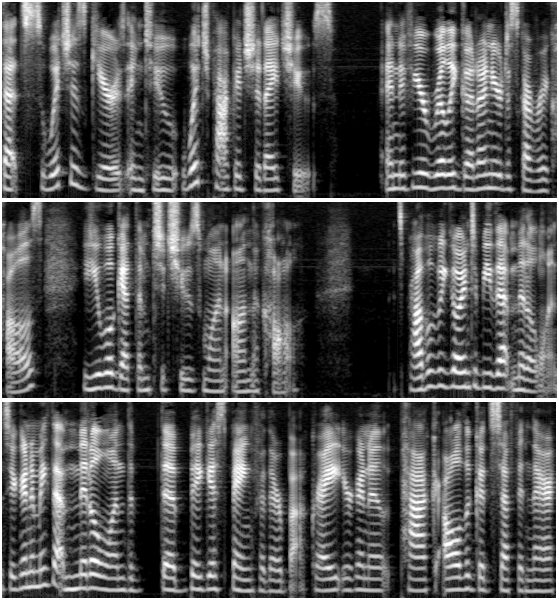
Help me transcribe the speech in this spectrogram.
that switches gears into which package should I choose. And if you're really good on your discovery calls, you will get them to choose one on the call. It's probably going to be that middle one. So you're going to make that middle one the, the biggest bang for their buck, right? You're going to pack all the good stuff in there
